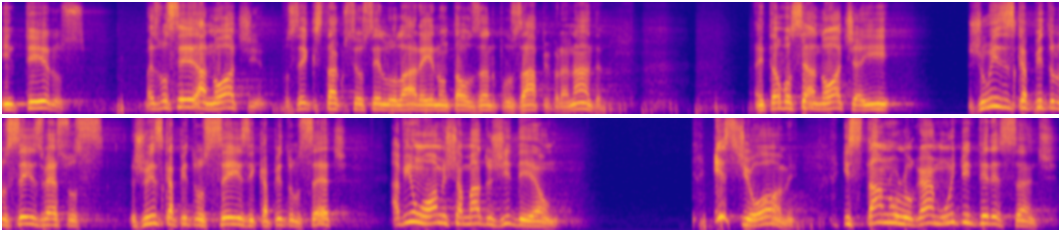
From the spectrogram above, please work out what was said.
inteiros, mas você anote, você que está com seu celular aí, não está usando para o zap, para nada, então você anote aí, Juízes capítulo 6, versos, Juízes capítulo 6 e capítulo 7, havia um homem chamado Gideão. Este homem está num lugar muito interessante.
